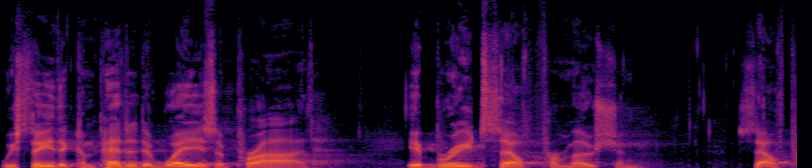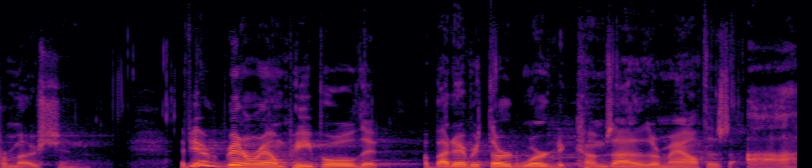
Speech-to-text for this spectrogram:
we see the competitive ways of pride. It breeds self promotion. Self promotion. Have you ever been around people that about every third word that comes out of their mouth is I?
